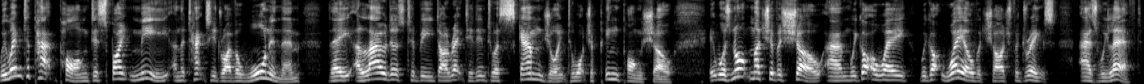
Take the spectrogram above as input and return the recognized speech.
We went to Patpong despite me and the taxi driver warning them they allowed us to be directed into a scam joint to watch a ping pong show. It was not much of a show and we got away we got way overcharged for drinks as we left.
